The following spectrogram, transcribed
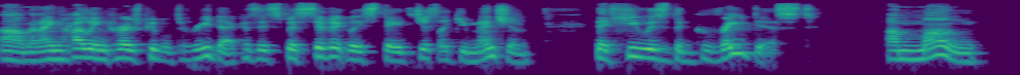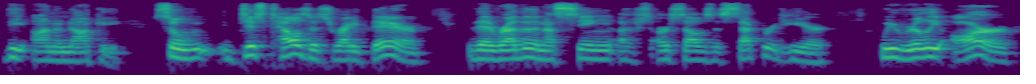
Um, and i highly encourage people to read that because it specifically states just like you mentioned that he was the greatest among the Anunnaki. So it just tells us right there that rather than us seeing us, ourselves as separate here, we really are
